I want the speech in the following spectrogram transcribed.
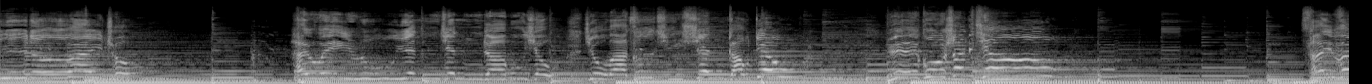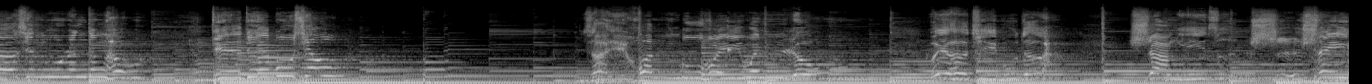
予的哀愁，还未如愿见着不朽，就把自己先搞丢。越过山丘，才发现无人等候，喋喋不休，再也换不回温柔。为何记不得上一次是谁，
